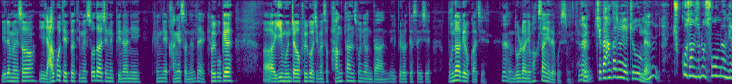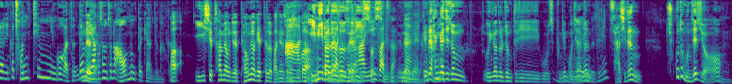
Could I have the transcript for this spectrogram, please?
이러면서 이 야구 대표팀에 쏟아지는 비난이 굉장히 강했었는데 결국에 아, 이 문제가 불거지면서 방탄소년단을 비롯해서 이제 문화계로까지 네. 논란이 확산이 되고 있습니다. 네. 제가 한 가지만 여쭤보면 네. 축구 선수는 20명이라니까 전 팀인 것 같은데 왜 야구 선수는 9명밖에 안 됩니까? 아, 23명 중에 병역 혜택을 받은 선수가 아, 이미 받은 선수들이 아, 있었습니다. 네. 네. 근데 한 가지 좀 의견을 좀 드리고 싶은 게 음, 뭐냐면 사실은 축구도 문제죠. 음.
